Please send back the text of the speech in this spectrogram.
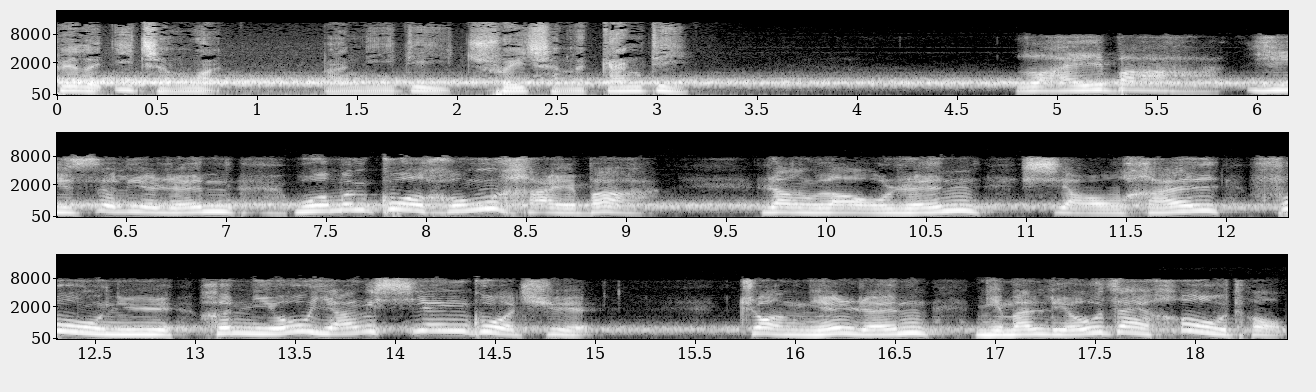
吹了一整晚，把泥地吹成了干地。来吧，以色列人，我们过红海吧！让老人、小孩、妇女和牛羊先过去，壮年人你们留在后头。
